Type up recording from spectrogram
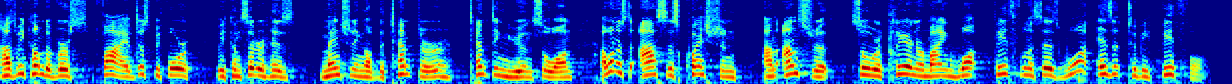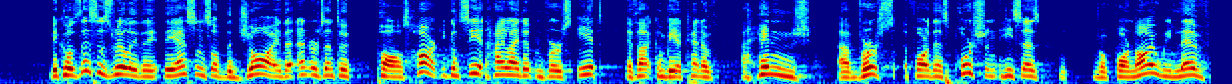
as we come to verse 5, just before we consider his mentioning of the tempter tempting you and so on, I want us to ask this question and answer it so we're clear in our mind what faithfulness is. What is it to be faithful? Because this is really the, the essence of the joy that enters into Paul's heart. You can see it highlighted in verse 8, if that can be a kind of a hinge a verse for this portion. He says, For now we live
